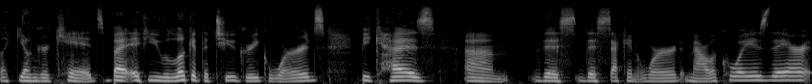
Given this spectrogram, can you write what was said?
like younger kids. But if you look at the two Greek words, because um, this this second word malakoi is there,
